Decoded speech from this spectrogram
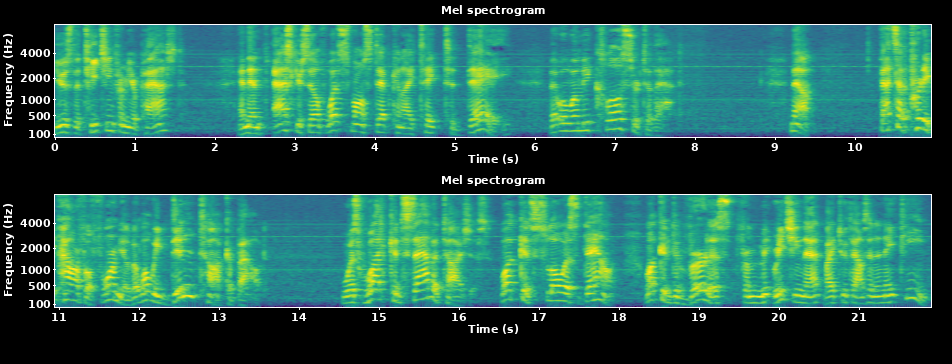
Use the teaching from your past. And then ask yourself, what small step can I take today that will move me closer to that? Now, that's a pretty powerful formula, but what we didn't talk about was what could sabotage us, what could slow us down, what could divert us from reaching that by 2018.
